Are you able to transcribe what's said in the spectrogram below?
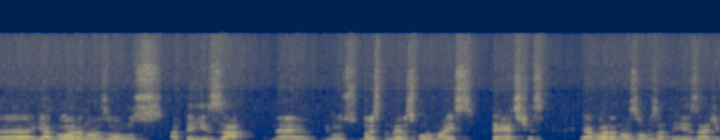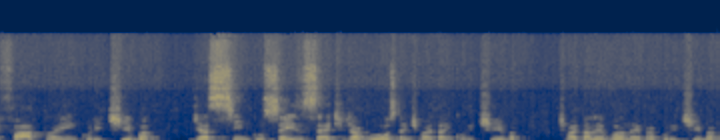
Uh, e agora nós vamos aterrizar, né? Os dois primeiros foram mais testes, e agora nós vamos aterrizar de fato aí em Curitiba, dia 5, 6 e 7 de agosto, a gente vai estar em Curitiba, a gente vai estar levando aí para Curitiba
